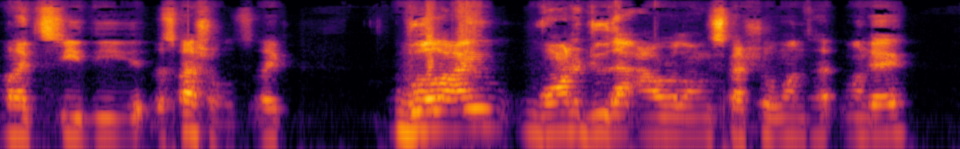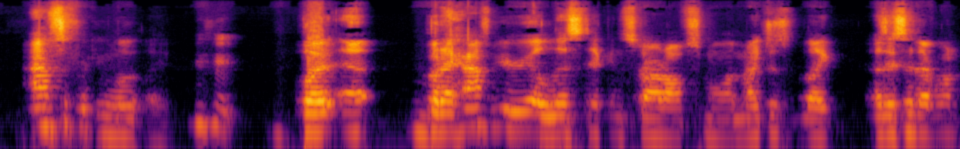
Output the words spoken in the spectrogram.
when I see the the specials. Like, will I want to do that hour long special one t- one day? Absolutely Mhm. but uh, but I have to be realistic and start off small. I might just like, as I said, to everyone,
